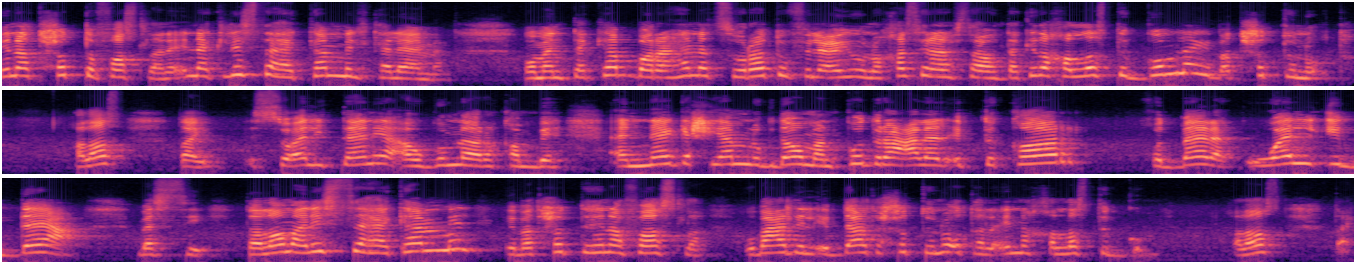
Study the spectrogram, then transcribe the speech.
هنا تحط فاصلة لأنك لسه هتكمل كلامك. ومن تكبر هانت صورته في العيون وخسر نفسه وانت كده خلصت الجملة يبقى تحط نقطة. خلاص؟ طيب السؤال الثاني أو جملة رقم ب. الناجح يملك دوما قدرة على الابتكار؟ خد بالك والإبداع. بس طالما لسه هكمل يبقى تحط هنا فاصلة وبعد الإبداع تحط نقطة لانك خلصت الجملة. خلاص؟ طيب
